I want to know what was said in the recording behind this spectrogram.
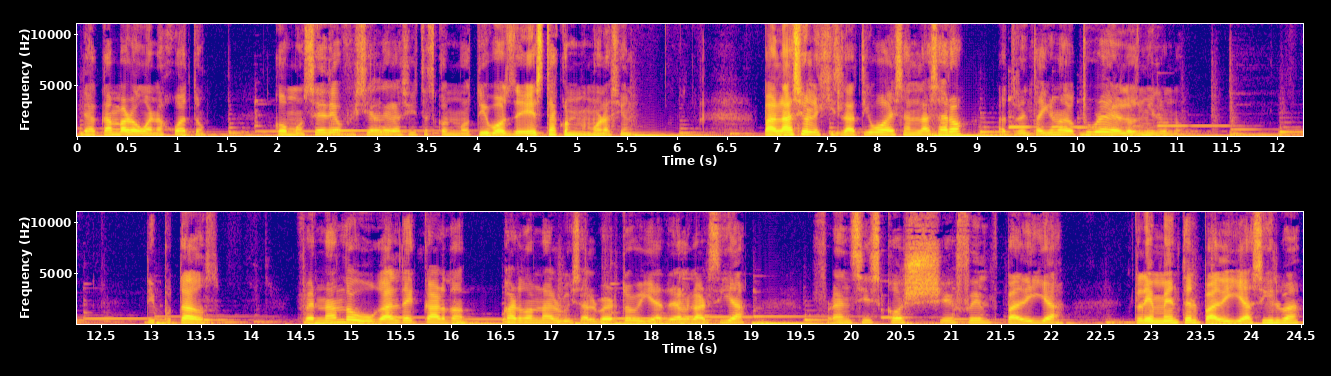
de Acámbaro, Guanajuato, como sede oficial de las fiestas con motivos de esta conmemoración. Palacio Legislativo de San Lázaro, a 31 de octubre del 2001. Diputados. Fernando Ugalde Cardona, Luis Alberto Villarreal García, Francisco Sheffield Padilla, Clemente El Padilla Silva,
